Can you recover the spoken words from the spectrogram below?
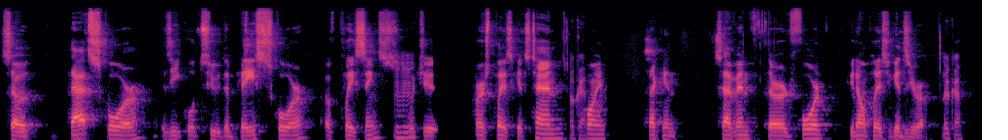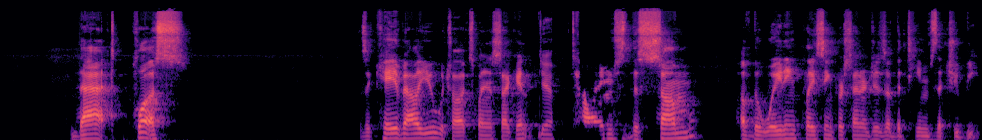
So that score is equal to the base score of placings, which is first place gets 10 Mm-hmm. Okay. points, second, seventh, third, fourth. If you don't place, you get zero. Okay. That plus is a K value, which I'll explain in a second, Yeah. times the sum of the weighting placing percentages of the teams that you beat.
